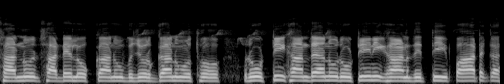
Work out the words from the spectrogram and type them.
ਸਾਨੂੰ, ਸਾਡੇ ਲੋਕਾਂ ਨੂੰ, ਬਜ਼ੁਰਗਾਂ ਨੂੰ ਉਥੋਂ ਰੋਟੀ ਖਾਂਦਿਆਂ ਨੂੰ ਰੋਟੀ ਨਹੀਂ ਖਾਣ ਦਿੱਤੀ, ਪਾਠ ਕ-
